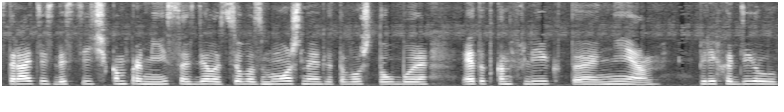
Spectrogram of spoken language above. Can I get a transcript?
старайтесь достичь компромисса, сделать все возможное для того, чтобы этот конфликт э, не переходил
